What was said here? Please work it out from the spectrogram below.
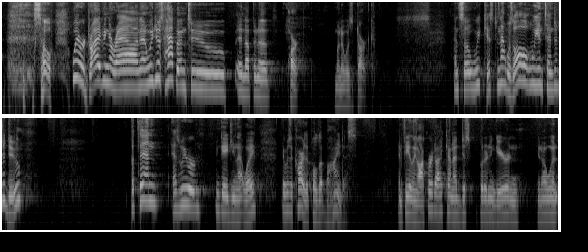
so we were driving around and we just happened to end up in a park when it was dark. And so we kissed, and that was all we intended to do. But then, as we were engaging that way, there was a car that pulled up behind us. And feeling awkward, I kind of just put it in gear and, you know, went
